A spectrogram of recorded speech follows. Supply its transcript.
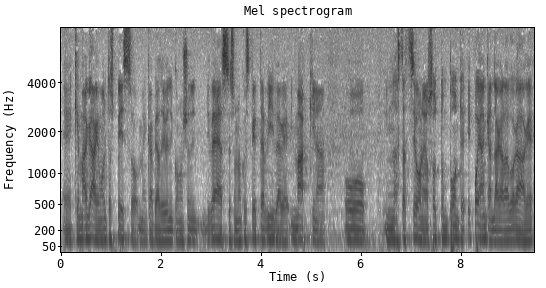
eh, che magari molto spesso mi è capitato di avere conoscenze diverse sono costrette a vivere in macchina o in una stazione o sotto un ponte e poi anche andare a lavorare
